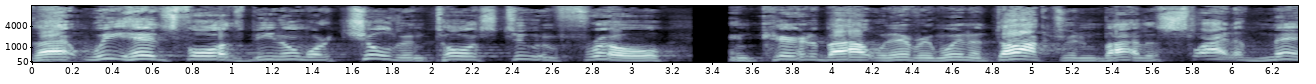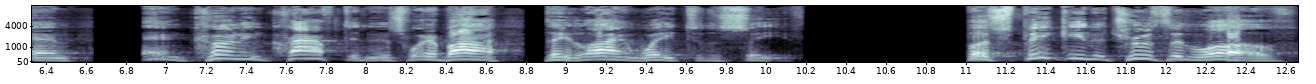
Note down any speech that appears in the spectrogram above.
That we henceforth be no more children tossed to and fro and carried about with every wind of doctrine by the sleight of men and cunning craftiness whereby they lie in wait to deceive. But speaking the truth in love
